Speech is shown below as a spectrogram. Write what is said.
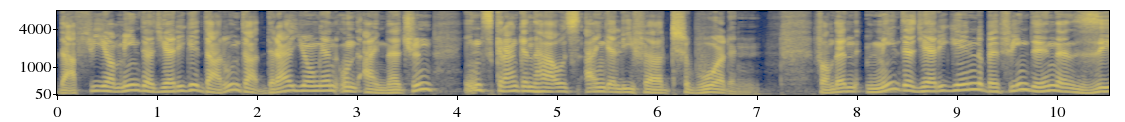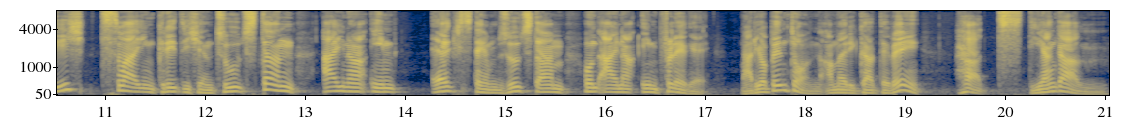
dass vier Minderjährige, darunter drei Jungen und ein Mädchen, ins Krankenhaus eingeliefert wurden. Von den Minderjährigen befinden sich zwei in kritischem Zustand, einer im ersten Zustand und einer in Pflege. Mario Penton, America TV, hat die Angaben.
